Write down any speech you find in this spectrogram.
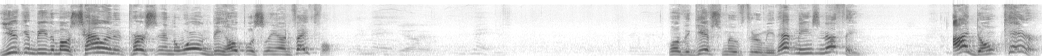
You can be the most talented person in the world and be hopelessly unfaithful. Well, the gifts move through me. That means nothing. I don't care.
